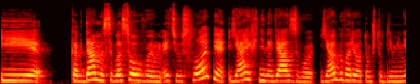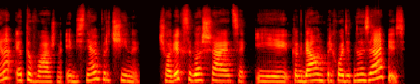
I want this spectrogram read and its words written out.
И когда мы согласовываем эти условия, я их не навязываю. Я говорю о том, что для меня это важно, и объясняю причины человек соглашается, и когда он приходит на запись,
